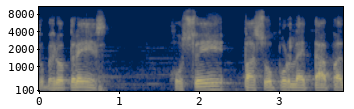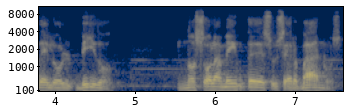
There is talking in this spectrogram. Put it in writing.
Número tres, José pasó por la etapa del olvido, no solamente de sus hermanos,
